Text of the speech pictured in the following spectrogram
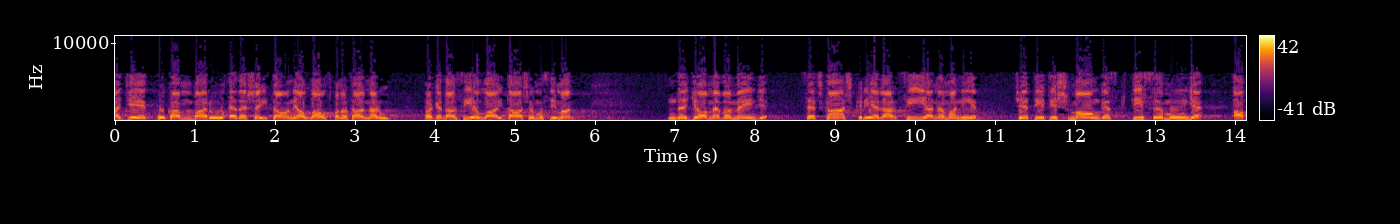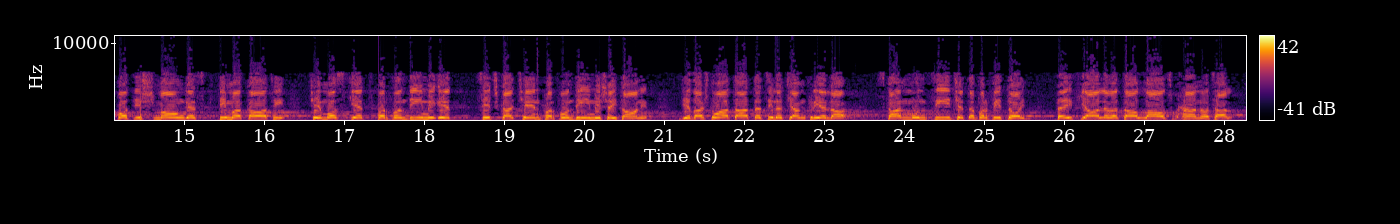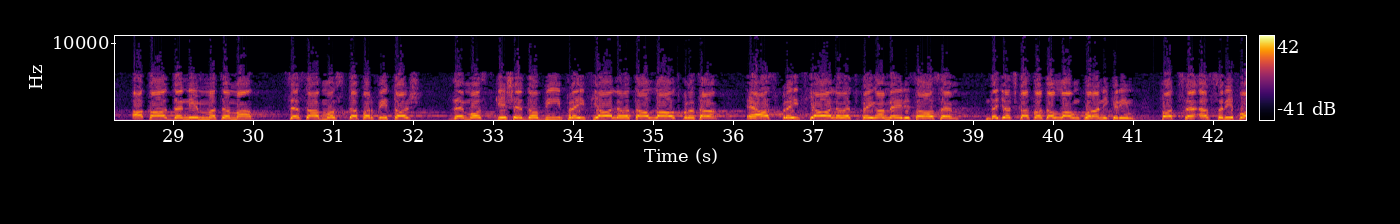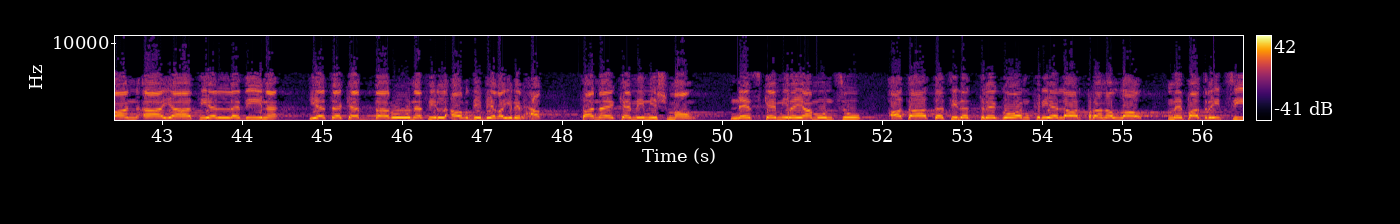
Atje ku ka mbaru edhe shejtani Allahu subhanahu wa ta'ala na rujt. Për këtë arsye vëlla i dashur musliman, ndëgjo me vëmendje, se çka është kryelartësia në mënyrë, që ti t'i shmangesh këtij sëmundje, apo t'i shmangesh këtij mëkati, që mos t'jetë përfundimi yt, siç ka qenë përfundimi i shejtanit. Gjithashtu ata të cilët janë kryelartë, s'kanë mundësi që të përfitojnë, prej fjalëve të Allahut subhanahu wa ta'ala. A ka dënim më të madh se sa mos të përfitosh dhe mos të kishe dobi prej fjalëve të Allahut subhanahu wa taala e as prej fjalëve të pejgamberit salallahu alejhi ve selem ndëgjo çka thot Allahu në Kur'ani Kerim thot seasrifu an ayati alladhina yatakabbaruna fil ardi bighayri alhaq tha ne kemi me i shmang ne s'kemi me ja mundsu ata të cilët tregohen kryelart pran Allahut me padrejtësi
